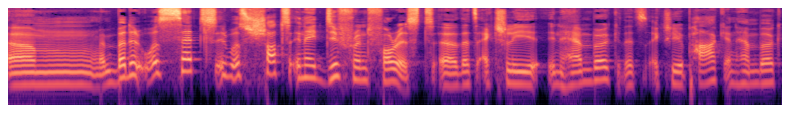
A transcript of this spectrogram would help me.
Um, but it was set, it was shot in a different forest. Uh, that's actually in Hamburg. That's actually a park in Hamburg,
